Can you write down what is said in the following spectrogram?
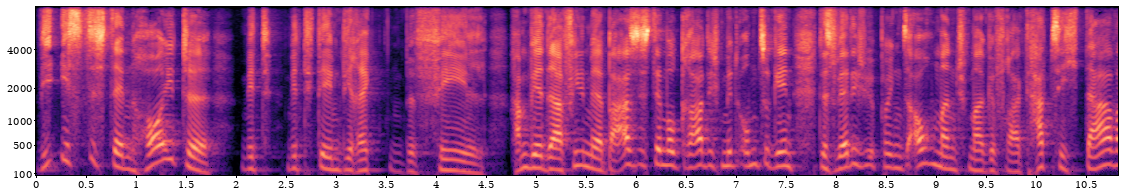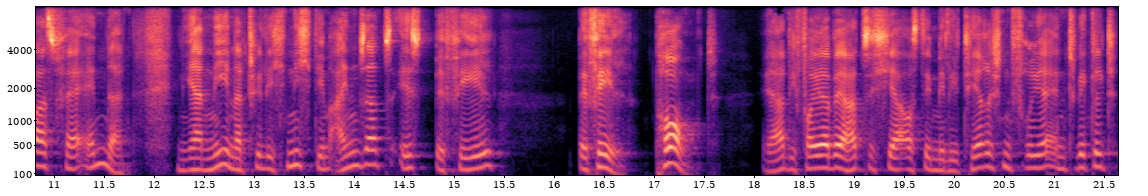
Wie ist es denn heute mit, mit dem direkten Befehl? Haben wir da viel mehr basisdemokratisch mit umzugehen? Das werde ich übrigens auch manchmal gefragt. Hat sich da was verändert? Ja, nee, natürlich nicht. Im Einsatz ist Befehl Befehl. Punkt. Ja, die Feuerwehr hat sich ja aus dem Militärischen früher entwickelt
